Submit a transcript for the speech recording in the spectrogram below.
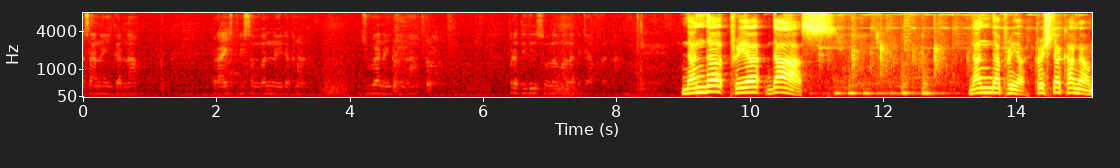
नशा नहीं करना प्राय स्त्री संबंध नहीं रखना जुआ नहीं खेलना प्रतिदिन सोलह माला का जाप करना। नंद प्रिय दास। नंद प्रिय कृष्ण का नाम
